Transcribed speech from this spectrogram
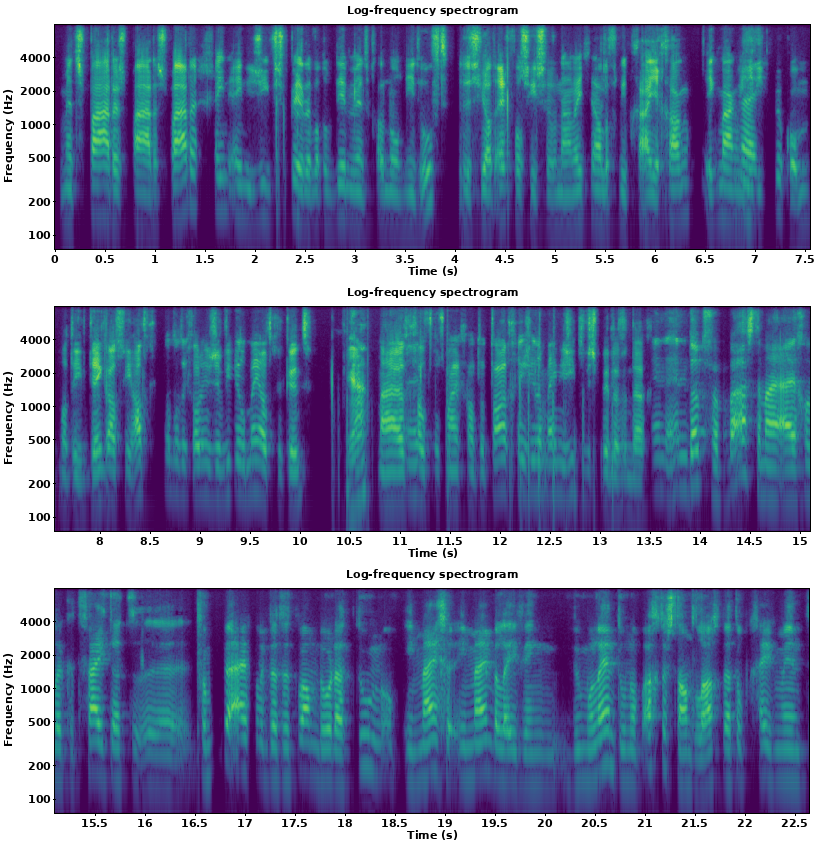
met sparen, sparen, sparen. Geen energie verspillen, wat op dit moment gewoon nog niet hoeft. Dus je had echt wel zoiets van, nou weet je, Philippe, ga je gang. Ik maak me Nee. hier niet druk om. Want ik denk als hij had gekund, dat hij gewoon in zijn wiel mee had gekund. Ja? Maar hij had Nee. volgens mij gewoon totaal geen zin om energie te verspillen vandaag. En, en dat verbaasde mij eigenlijk. Het feit dat. eh, ik vermoedde eigenlijk dat het kwam doordat toen, op, in, mijn, in mijn beleving, Dumoulin toen op achterstand lag. Dat op een gegeven moment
